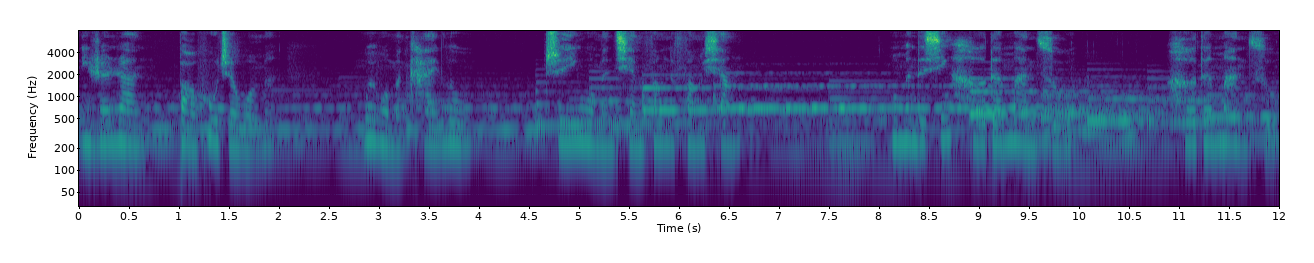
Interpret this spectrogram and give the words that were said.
你仍然保护着我们，为我们开路，指引我们前方的方向。我们的心何等满足，何等满足，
